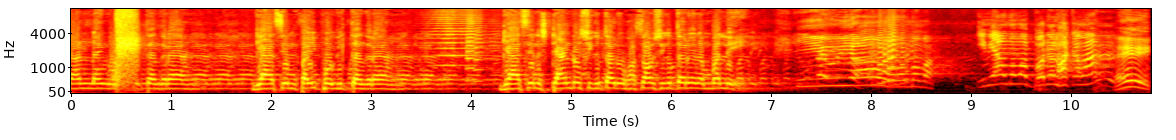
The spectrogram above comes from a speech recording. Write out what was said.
ಸಣ್ಣ ಹೆಂಗ್ ಹೋಗಿತ್ತಂದ್ರ ಗ್ಯಾಸಿನ ಪೈಪ್ ಹೋಗಿತ್ತಂದ್ರ ಗ್ಯಾಸಿನ ಸ್ಟ್ಯಾಂಡು ಸಿಗುತ್ತಾವ್ರಿ ಹೊಸವ್ ಸಿಗುತ್ತಾವ್ರಿ ನಂಬಲ್ಲಿ. ಇವ್ ಯಾವ ಮಾಮ ಇವ್ ಯಾವ ಮಾಮ ಬದಲ್ ಹಾಕವ? ಏಯ್!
